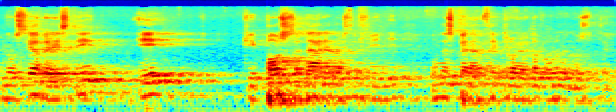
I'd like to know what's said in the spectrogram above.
non si arresti e che possa dare ai nostri figli una speranza di trovare lavoro nel nostro territorio.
